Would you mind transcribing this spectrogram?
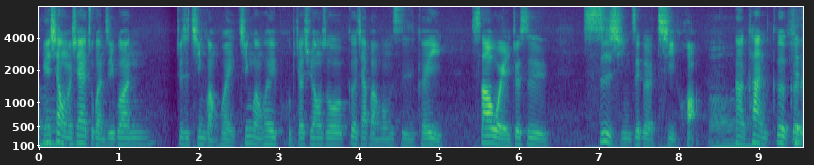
因为像我们现在主管机关就是金管会，金管会会比较希望说各家保险公司可以稍微就是试行这个计划，哦，那看各个的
